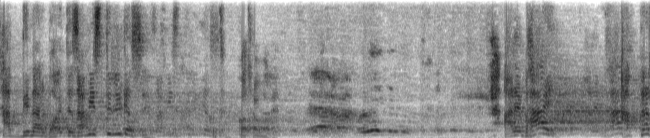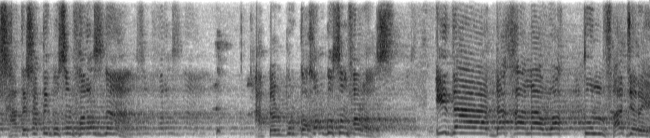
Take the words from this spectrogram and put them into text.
সাত দিন আর ভয়তে যাবি স্ত্রীর কাছে? কথা বলে। আরে ভাই, আপনার সাথে সাথে গোসল ফরজ না? আপনার উপর কখন গোসল ফরজ? ইদা দাখালা ওয়াক্তুল ফাজরে।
